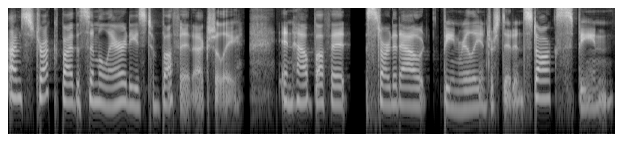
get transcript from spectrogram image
I'm struck by the similarities to Buffett, actually, in how Buffett started out being really interested in stocks, being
